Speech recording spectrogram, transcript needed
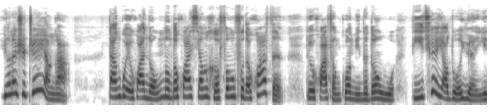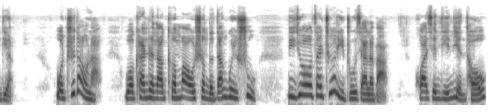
原来是这样啊！丹桂花浓浓的花香和丰富的花粉，对花粉过敏的动物的确要躲远一点。我知道了，我看着那棵茂盛的丹桂树。你就在这里住下了吧？花仙点点头，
